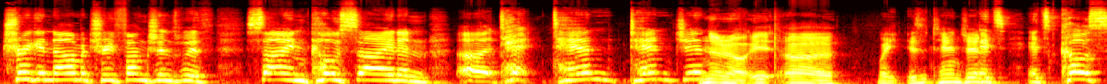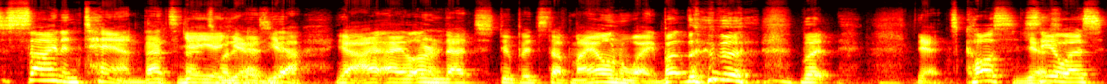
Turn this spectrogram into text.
trigonometry functions with sine, cosine, and uh, ta- tan, tangent. No, no. It, uh, wait, is it tangent? It's it's cos, sine, and tan. That's that's yeah, what yeah, it is. yeah. Yeah, yeah. I, I learned that stupid stuff my own way, but the, the but yeah, it's cos, Yes. c o s,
